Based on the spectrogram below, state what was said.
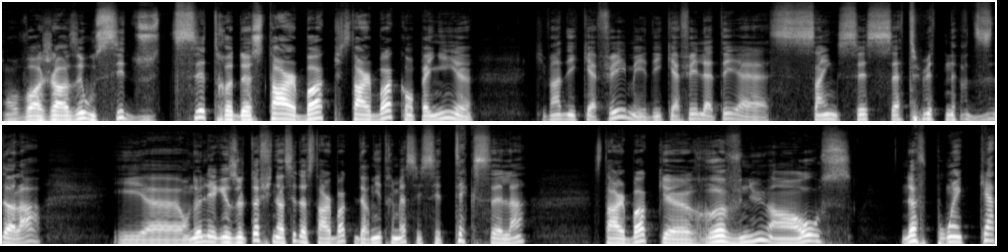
On va jaser aussi du titre de Starbucks. Starbucks, compagnie euh, qui vend des cafés, mais des cafés lattés à 5, 6, 7, 8, 9, 10 dollars. Et euh, on a les résultats financiers de Starbucks dernier trimestre et c'est excellent. Starbucks euh, revenu en hausse 9,4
